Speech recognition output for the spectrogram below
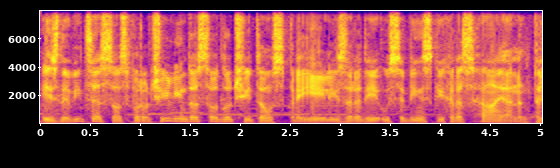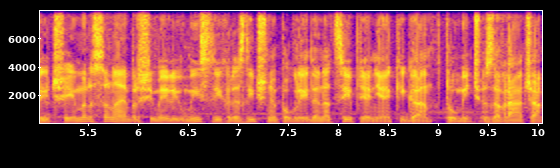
Iz Levice so sporočili, da so odločitev sprejeli zaradi vsebinskih razhajanj, pri čemer so najbrž imeli v mislih različne poglede na cepljenje, ki ga Tomič zavrača.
